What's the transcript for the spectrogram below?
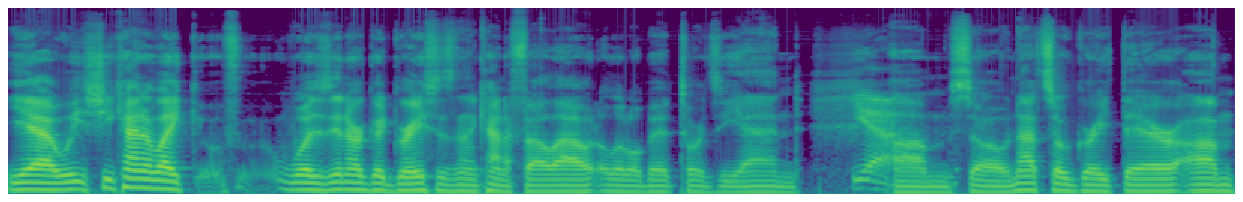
Yeah, we she kind of like f- was in our good graces and then kind of fell out a little bit towards the end. Yeah. Um, so not so great there. Um,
